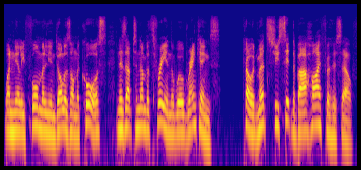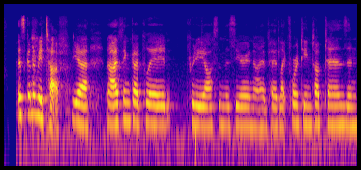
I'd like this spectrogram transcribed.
won nearly $4 million on the course, and is up to number three in the world rankings. Ko admits she set the bar high for herself. It's going to be tough, yeah. No, I think I played pretty awesome this year, and I've had like 14 top tens and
